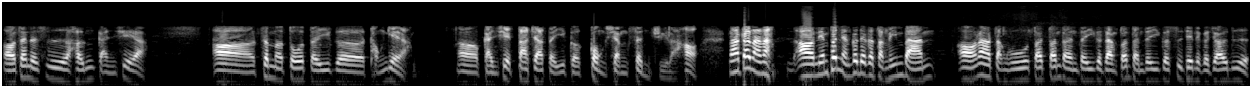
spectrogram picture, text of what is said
哦，真的是很感谢啊，啊，这么多的一个同业啊，啊，感谢大家的一个共襄盛举了哈。那当然了，啊，连喷两个那个涨停板。哦，那涨幅短短短的一个涨，短短的一个四天的一个交易日，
